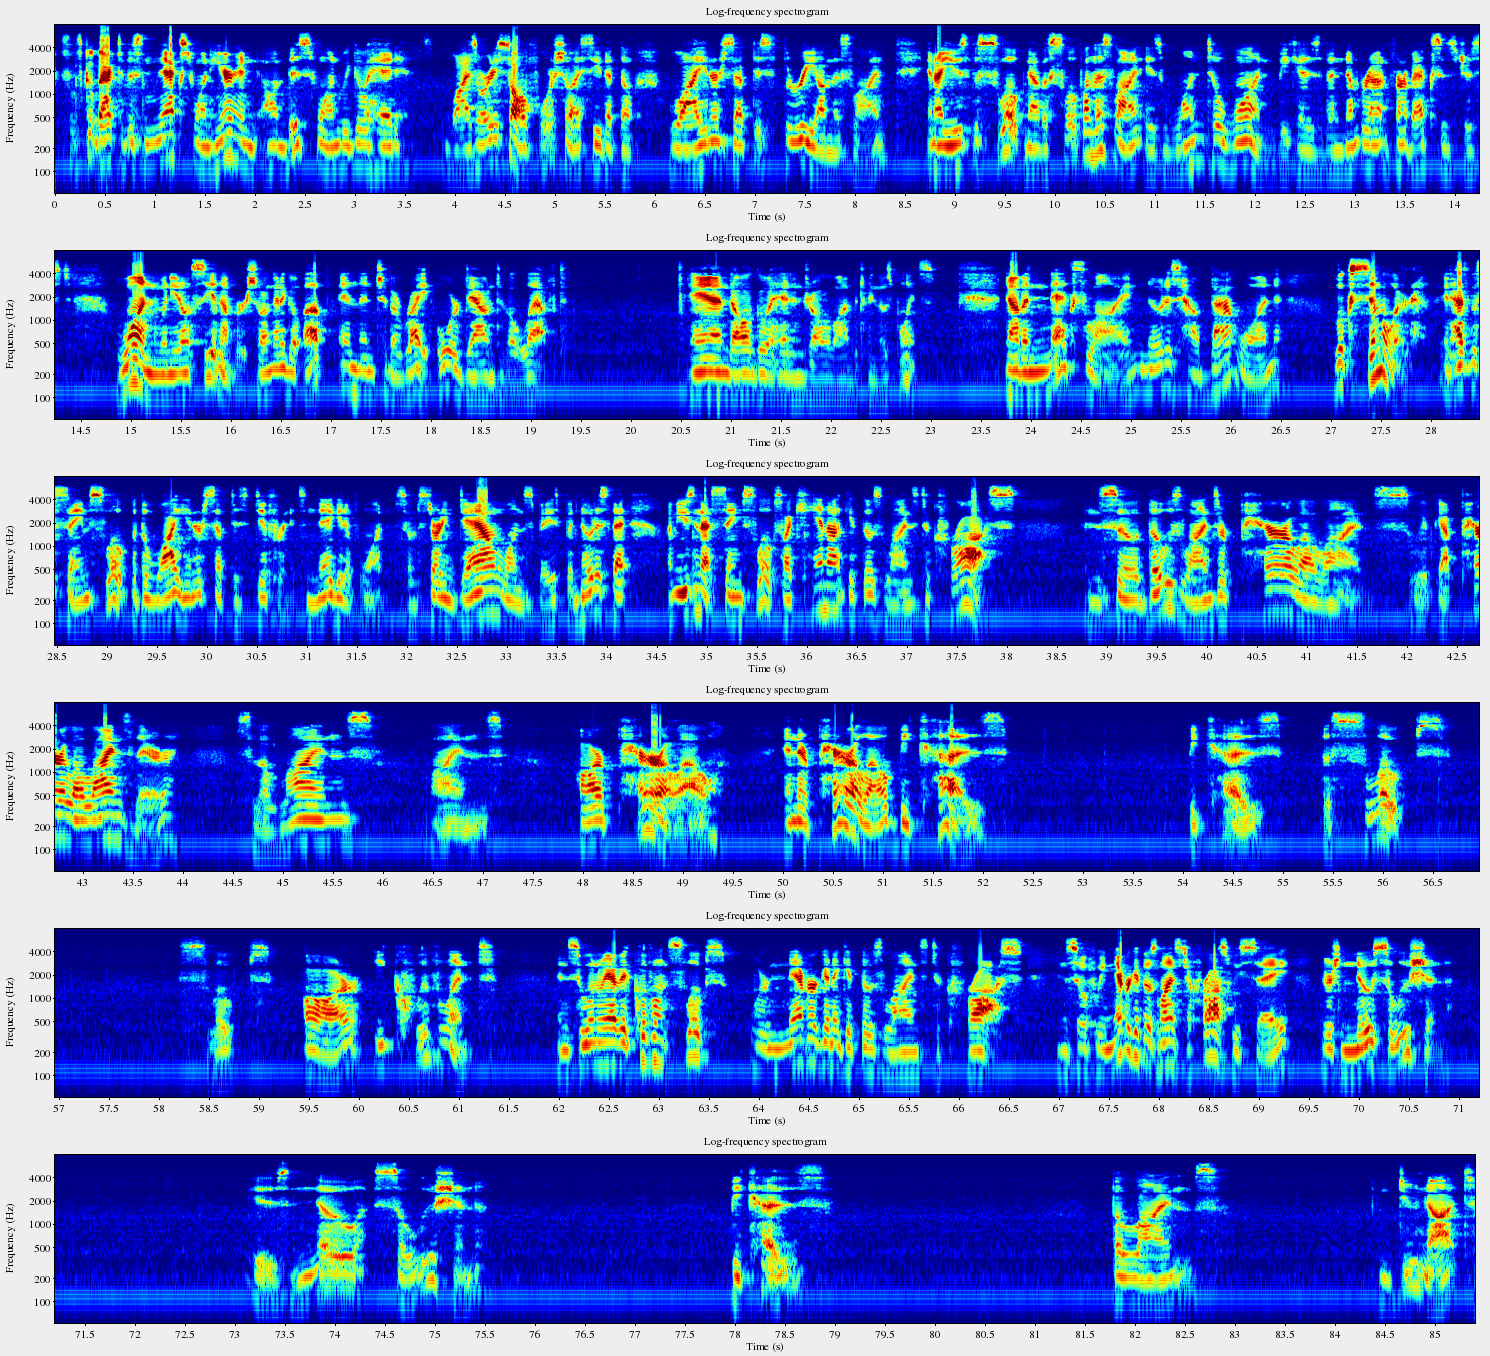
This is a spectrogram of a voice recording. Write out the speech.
So let's go back to this next one here, and on this one, we go ahead y is already solved for, so I see that the y-intercept is 3 on this line, and I use the slope. Now the slope on this line is 1 to 1, because the number out in front of x is just 1 when you don't see a number. So I'm going to go up and then to the right, or down to the left. And I'll go ahead and draw a line between those points. Now the next line, notice how that one looks similar. It has the same slope, but the y-intercept is different. It's negative 1. So I'm starting down one space, but notice that I'm using that same slope, so I cannot get those lines to cross. And so those lines are parallel lines. So we've got parallel lines there. So the lines, lines are parallel, and they're parallel because, because the slopes slopes are equivalent. And so when we have equivalent slopes, we're never going to get those lines to cross. And so if we never get those lines to cross, we say there's no solution. Is no solution because the lines do not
